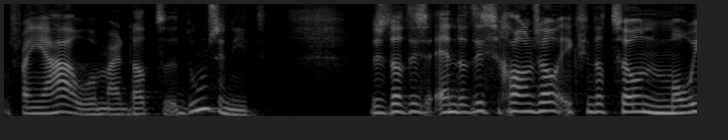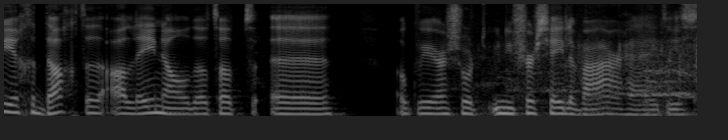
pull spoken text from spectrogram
van je houden. Maar dat doen ze niet. Dus dat is, en dat is gewoon zo. Ik vind dat zo'n mooie gedachte. Alleen al dat dat eh, ook weer een soort universele waarheid is.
